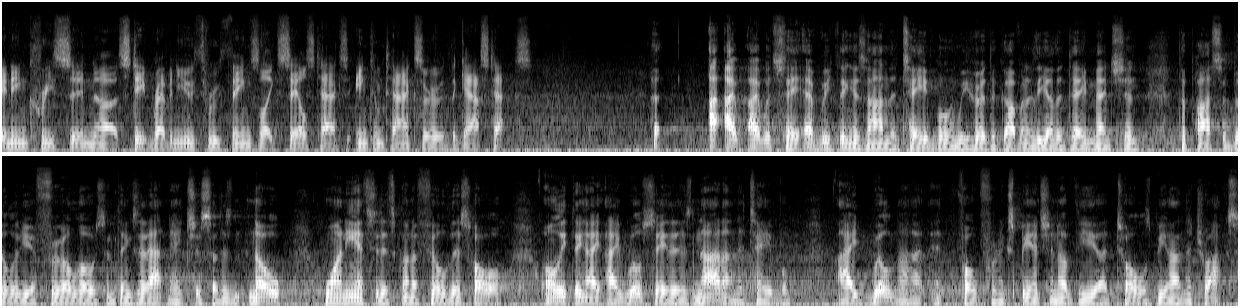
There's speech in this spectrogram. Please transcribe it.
an increase in uh, state revenue through things like sales tax, income tax, or the gas tax? I, I, would say everything is on the table, and we heard the governor the other day mention the possibility of furloughs and things of that nature. So there's no one answer that's going to fill this hole. Only thing I, I, will say that is not on the table, I will not vote for an expansion of the uh, tolls beyond the trucks.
